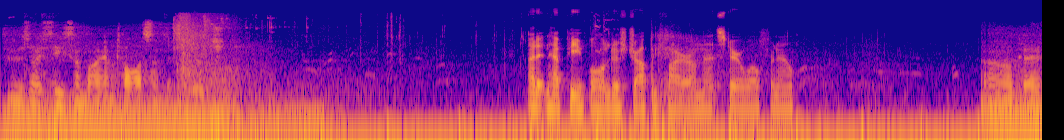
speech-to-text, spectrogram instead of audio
As soon as I see somebody, I'm tossing this bitch. I didn't have people. I'm just dropping fire on that stairwell for now. Oh, okay.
